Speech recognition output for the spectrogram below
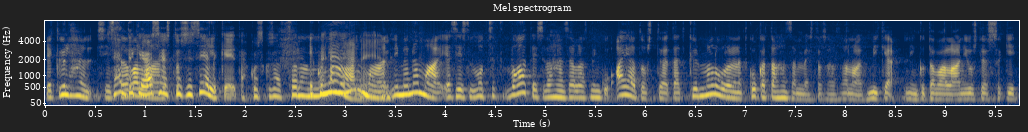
Ja kyllähän siis Sehän tekee tavallaan- asiasta tosi selkeitä, koska sä oot sanonut Ja ne nimenomaan, ääneen. nimenomaan. Ja siis, mutta se vaatisi vähän sellaista niin kuin ajatustyötä, että kyllä mä luulen, että kuka tahansa meistä osaa sanoa, että mikä niin kuin tavallaan just jossakin,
